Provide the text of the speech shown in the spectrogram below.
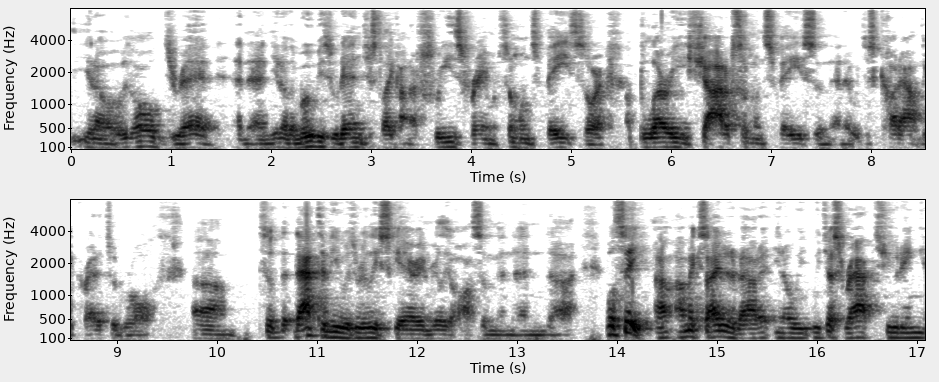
you know, it was all dread. And then, you know, the movies would end just like on a freeze frame of someone's face or a blurry shot of someone's face, and, and it would just cut out and the credits would roll. Um, so th- that to me was really scary and really awesome. And, and uh, we'll see. I- am excited about it. You know, we, we just wrapped shooting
